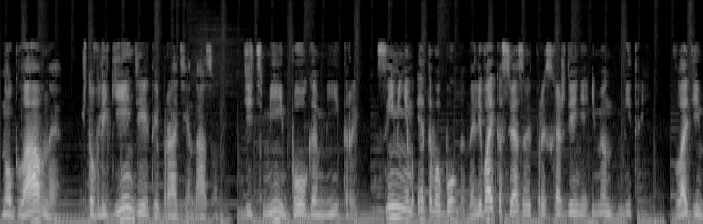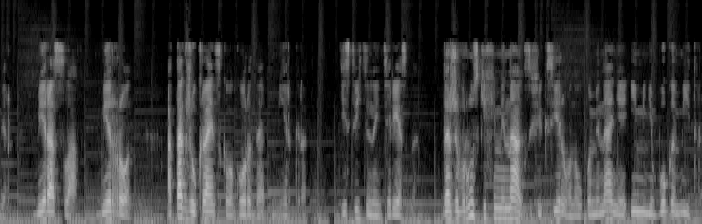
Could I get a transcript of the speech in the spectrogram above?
Но главное, что в легенде этой братья названы детьми бога Митры. С именем этого бога Наливайка связывает происхождение имен Дмитрий, Владимир, Мирослав, Мирон, а также украинского города Миргород действительно интересно. Даже в русских именах зафиксировано упоминание имени бога Митра,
